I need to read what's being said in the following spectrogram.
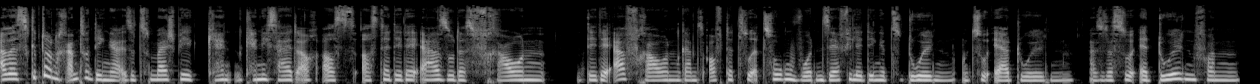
Aber es gibt auch noch andere Dinge. Also zum Beispiel kenne kenn ich es halt auch aus, aus der DDR so, dass Frauen, DDR-Frauen ganz oft dazu erzogen wurden, sehr viele Dinge zu dulden und zu erdulden. Also dass so Erdulden von,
